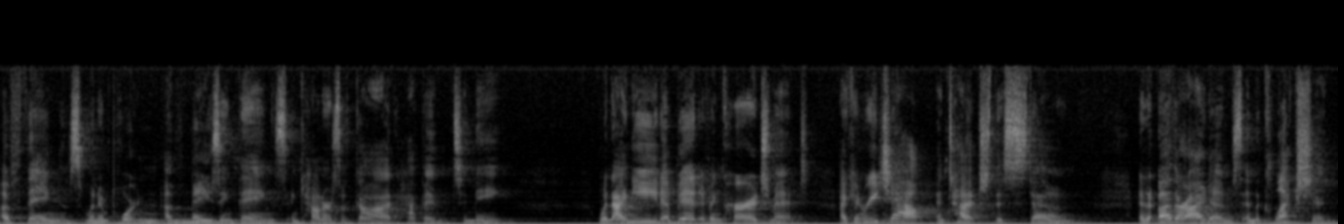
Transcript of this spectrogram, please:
of things when important, amazing things, encounters with God, happen to me. When I need a bit of encouragement, I can reach out and touch this stone and other items in the collection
